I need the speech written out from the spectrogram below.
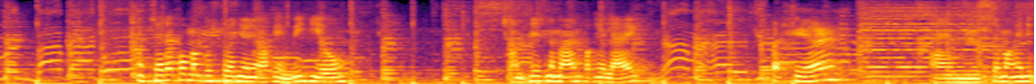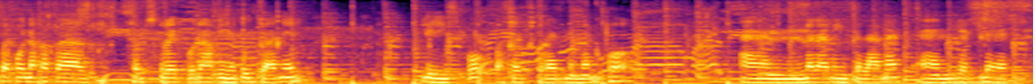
magbabago At sana po magustuhan nyo yung aking video. And please naman, paki-like, pa-share. And sa mga hindi pa po nakapag-subscribe po na aking YouTube channel, please po, pa-subscribe naman po. And maraming salamat and God bless.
